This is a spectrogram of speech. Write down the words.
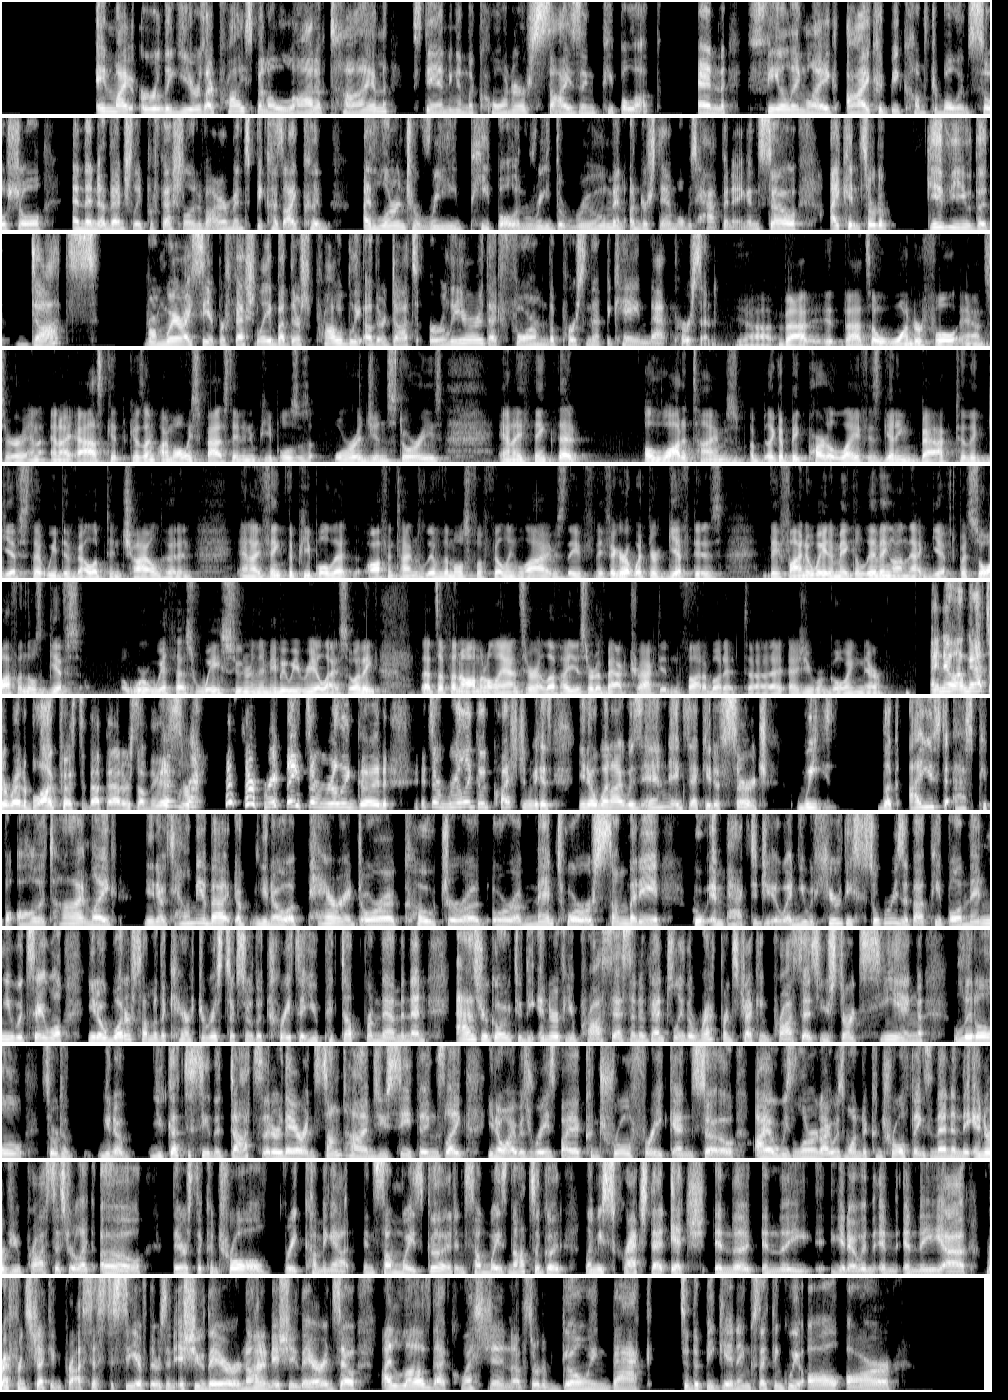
in my early years, I probably spent a lot of time standing in the corner, sizing people up and feeling like I could be comfortable in social and then eventually professional environments because I could. I learned to read people and read the room and understand what was happening. And so I can sort of give you the dots from where I see it professionally, but there's probably other dots earlier that formed the person that became that person. Yeah, that that's a wonderful answer, and and I ask it because I'm I'm always fascinated in people's origin stories, and I think that a lot of times like a big part of life is getting back to the gifts that we developed in childhood and and I think the people that oftentimes live the most fulfilling lives, they, they figure out what their gift is. They find a way to make a living on that gift. But so often those gifts were with us way sooner than maybe we realized. So I think that's a phenomenal answer. I love how you sort of backtracked it and thought about it uh, as you were going there. I know. I'm gonna have to write a blog post about that or something. This is a really, it's a really good, it's a really good question because, you know, when I was in executive search, we look, I used to ask people all the time, like, you know, tell me about a, you know, a parent or a coach or a or a mentor or somebody who impacted you and you would hear these stories about people and then you would say well you know what are some of the characteristics or the traits that you picked up from them? And then as you're going through the interview process and eventually the reference checking process you start seeing little sort of you know you got to see the dots that are there and sometimes you see things like you know i was raised by a control freak and so i always learned i always wanted to control things. And then in the interview process you're like oh there's the control freak coming out. In some ways good in some ways not so good. Let me scratch that itch in the in the you know in in, in the uh, reference checking process to see if there's an issue there or not an issue there. And so i love that question of sort of going back to the beginning because i think we all are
